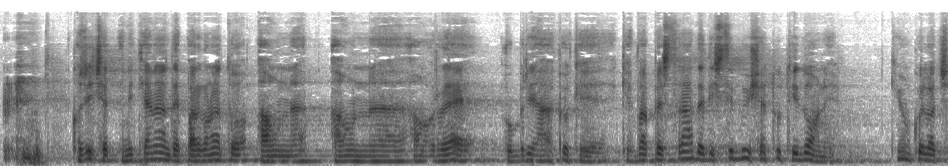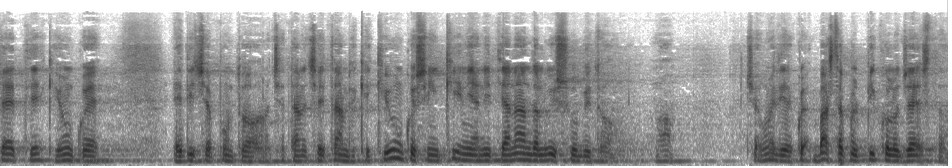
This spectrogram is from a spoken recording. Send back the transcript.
Così Nityananda è paragonato a un, a un, a un re ubriaco che, che va per strada e distribuisce tutti i doni chiunque lo accetti, chiunque, e dice appunto Chaitanya Chaitanya che chiunque si inchini a Nityananda lui subito, no? Cioè, come dire, basta quel piccolo gesto,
